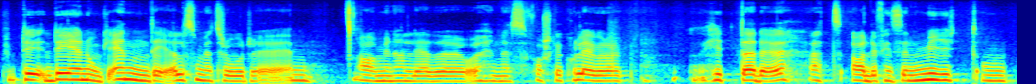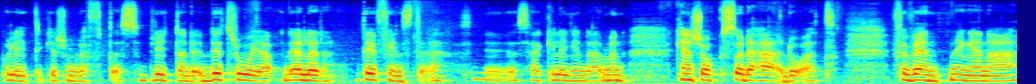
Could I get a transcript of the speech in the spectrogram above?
det, det är nog en del som jag tror eh, ja, min handledare och hennes forskarkollegor hittade. Att ja, det finns en myt om politiker som löftesbrytande. Det tror jag, eller det finns det eh, säkerligen där. Men kanske också det här då att förväntningarna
